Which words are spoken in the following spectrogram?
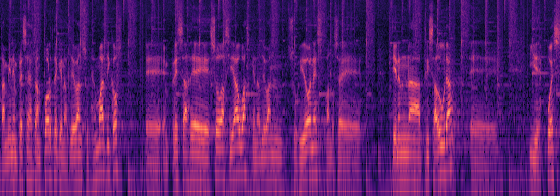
también empresas de transporte que nos llevan sus neumáticos, empresas de sodas y aguas que nos llevan sus bidones cuando se tienen una trizadura y después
